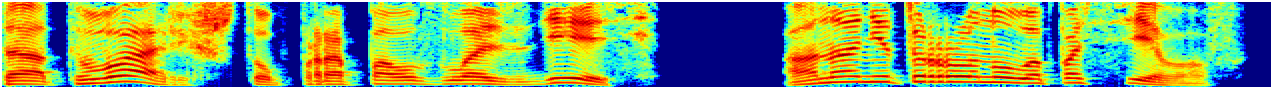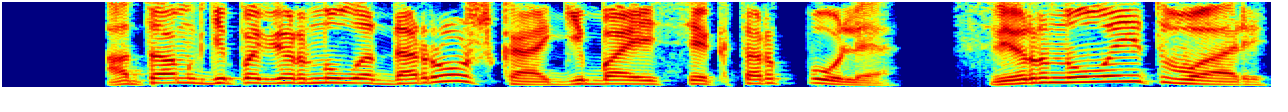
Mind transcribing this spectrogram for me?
Та тварь, что проползла здесь, она не тронула посевов. А там, где повернула дорожка, огибая сектор поля, свернула и тварь,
